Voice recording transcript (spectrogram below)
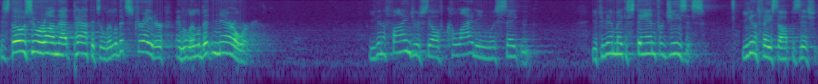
It's those who are on that path that's a little bit straighter and a little bit narrower. You're going to find yourself colliding with Satan. If you're going to make a stand for Jesus, you're going to face opposition.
